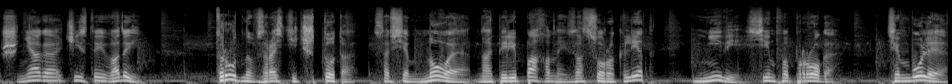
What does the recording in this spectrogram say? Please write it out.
шняга чистой воды. Трудно взрастить что-то совсем новое на перепаханной за 40 лет Ниве Симфопрога, тем более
